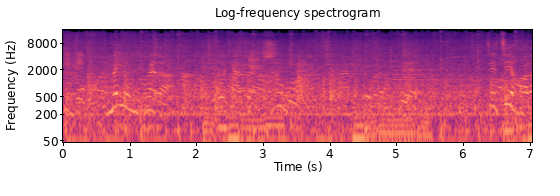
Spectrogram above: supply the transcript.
弟弟，没有五块的，多少钱？十五。对，这最好的。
